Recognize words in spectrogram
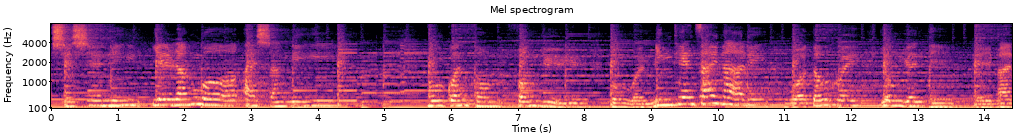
谢谢你也让我爱上你。不管风风雨雨，不问明天在哪里，我都会永远的。陪伴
